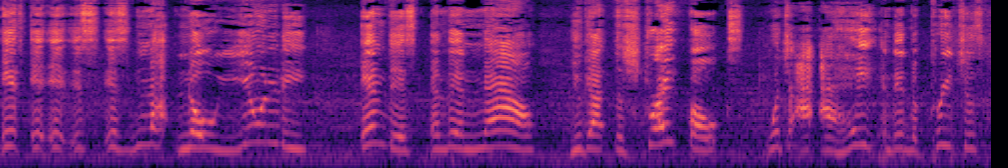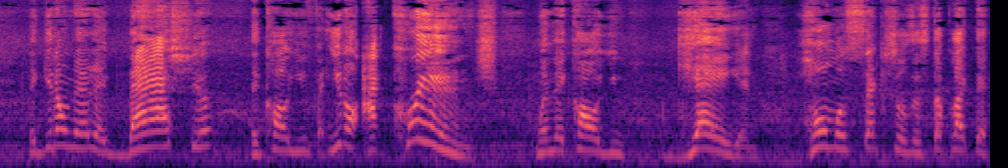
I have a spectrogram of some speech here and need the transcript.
It, it, it- it's, it's not no unity in this. And then now you got the straight folks, which I, I hate, and then the preachers, they get on there, they bash you, they call you, you know, I cringe when they call you gay and homosexuals and stuff like that.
